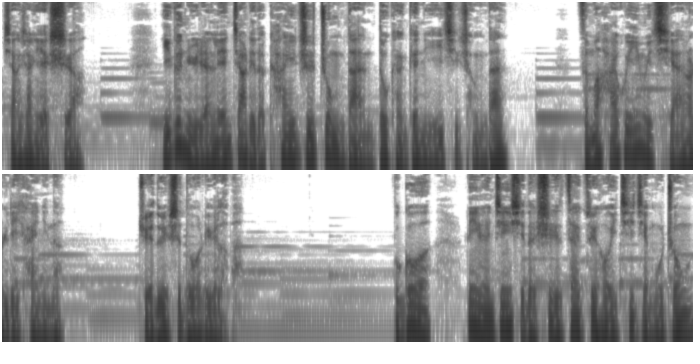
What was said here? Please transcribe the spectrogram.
想想也是啊，一个女人连家里的开支重担都肯跟你一起承担，怎么还会因为钱而离开你呢？绝对是多虑了吧。不过，令人惊喜的是，在最后一期节目中，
